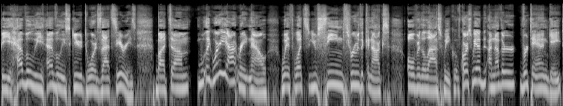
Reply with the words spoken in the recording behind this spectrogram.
be heavily, heavily skewed towards that series. But um, like, where are you at right now with what's you've seen through the Canucks over the last week? Of course, we had another Virtanen gate.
